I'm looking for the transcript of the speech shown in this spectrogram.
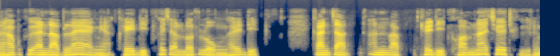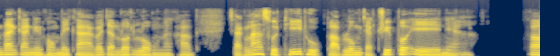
นะครับ คืออันดับแรกเนี่ยเครดิตก็จะลดลงเครดิต การจัดอันดับเครดิตความน่าเชื่อถือทางด้านการเงินของอเมริกาก็จะลดลงนะครับ จากล่าสุดที่ถูกปรับลงจาก Triple A เนี่ยก็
